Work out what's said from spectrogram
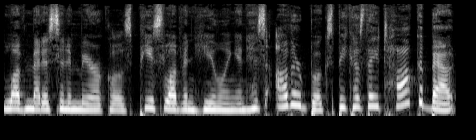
Love, Medicine, and Miracles, Peace, Love, and Healing, and his other books because they talk about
